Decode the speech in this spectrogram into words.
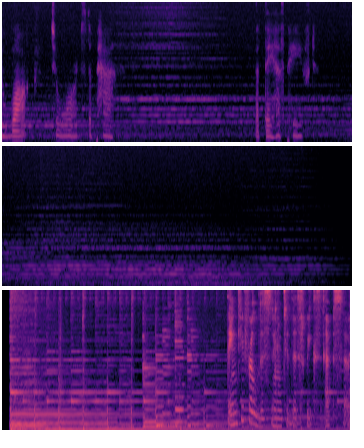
to walk towards the path that they have paved. Thank you for listening to this week's episode.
